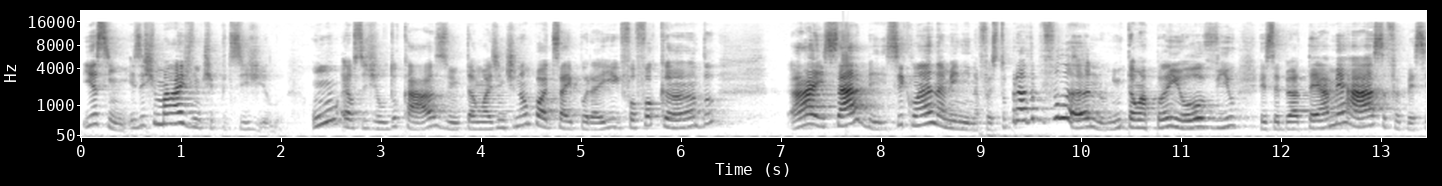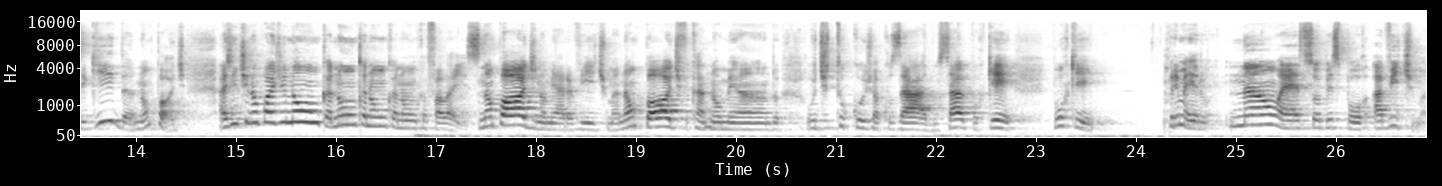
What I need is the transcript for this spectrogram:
E assim, existe mais de um tipo de sigilo. Um é o sigilo do caso, então a gente não pode sair por aí fofocando Ai, sabe? Ciclana, menina, foi estuprada por fulano. Então apanhou, viu, recebeu até ameaça, foi perseguida. Não pode. A gente não pode nunca, nunca, nunca, nunca falar isso. Não pode nomear a vítima, não pode ficar nomeando o dito cujo acusado. Sabe por quê? Porque, primeiro, não é sobre expor a vítima.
